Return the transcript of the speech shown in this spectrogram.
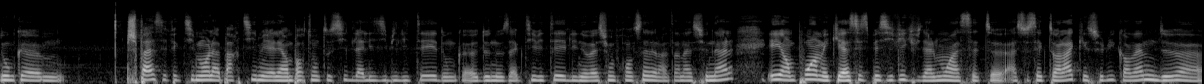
Donc, je passe effectivement la partie, mais elle est importante aussi, de la lisibilité donc, de nos activités et de l'innovation française à l'international. Et un point, mais qui est assez spécifique finalement à, ce secteur-là, qui est celui quand même de,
